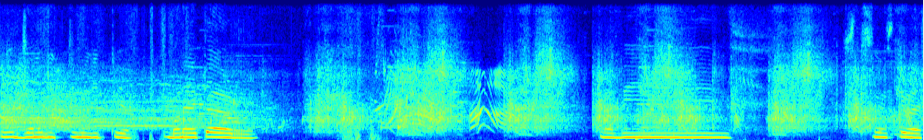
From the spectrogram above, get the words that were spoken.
Uğur canı gitti mi gitti. Bana yeter. Abi. Şu eski ver.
